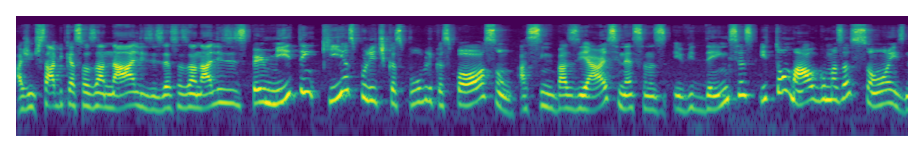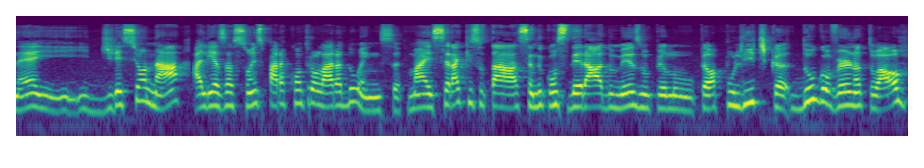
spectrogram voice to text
A gente sabe que essas análises, essas análises permitem que as políticas públicas possam, assim, basear-se nessas evidências e tomar algumas ações, né? E, e, direcionar ali as ações para controlar a doença. Mas será que isso está sendo considerado mesmo pelo, pela política do governo atual?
